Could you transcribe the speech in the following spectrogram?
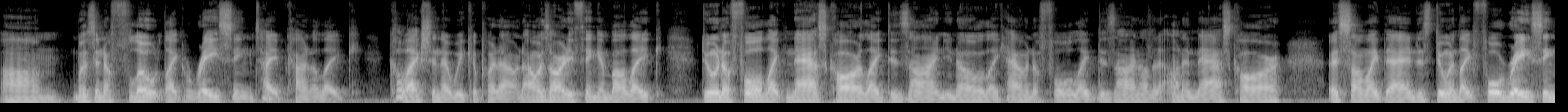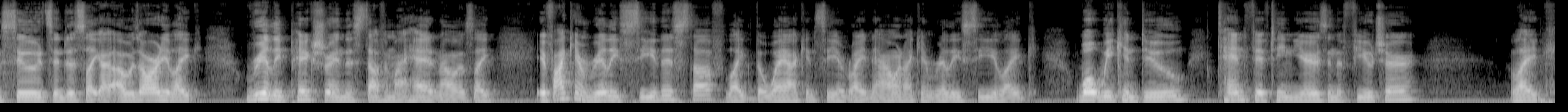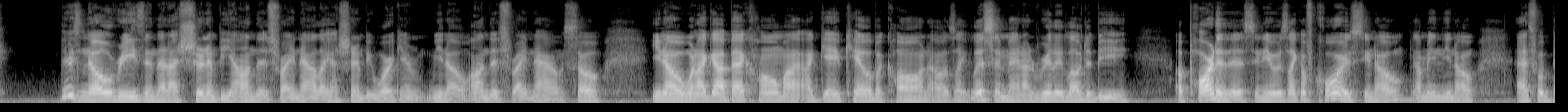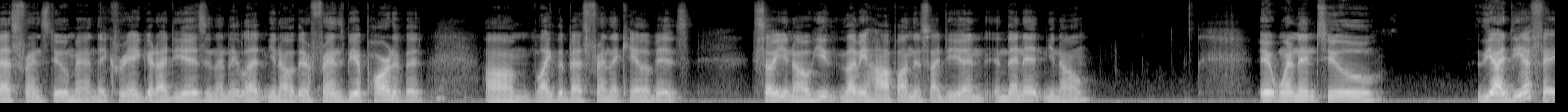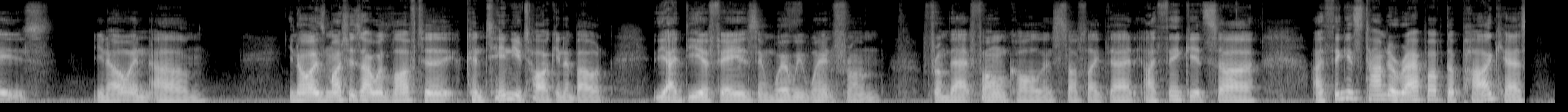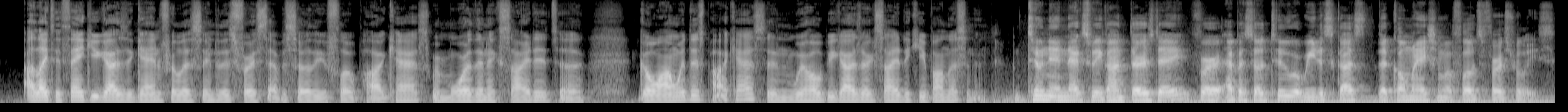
um, was an float like racing type kind of like collection that we could put out. And I was already thinking about like doing a full like NASCAR like design, you know, like having a full like design on a on a NASCAR or something like that, and just doing like full racing suits and just like I, I was already like really picturing this stuff in my head, and I was like if I can really see this stuff like the way I can see it right now and I can really see like what we can do 10, 15 years in the future, like there's no reason that I shouldn't be on this right now. Like I shouldn't be working, you know, on this right now. So, you know, when I got back home, I, I gave Caleb a call and I was like, listen, man, I'd really love to be a part of this. And he was like, of course, you know, I mean, you know, that's what best friends do, man. They create good ideas and then they let you know their friends be a part of it, um, like the best friend that Caleb is. So you know he let me hop on this idea and and then it you know. It went into the idea phase, you know, and um, you know as much as I would love to continue talking about the idea phase and where we went from from that phone call and stuff like that, I think it's uh I think it's time to wrap up the podcast. I'd like to thank you guys again for listening to this first episode of the Afloat podcast. We're more than excited to go on with this podcast, and we hope you guys are excited to keep on listening. Tune in next week on Thursday for episode two, where we discuss the culmination of Float's first release.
